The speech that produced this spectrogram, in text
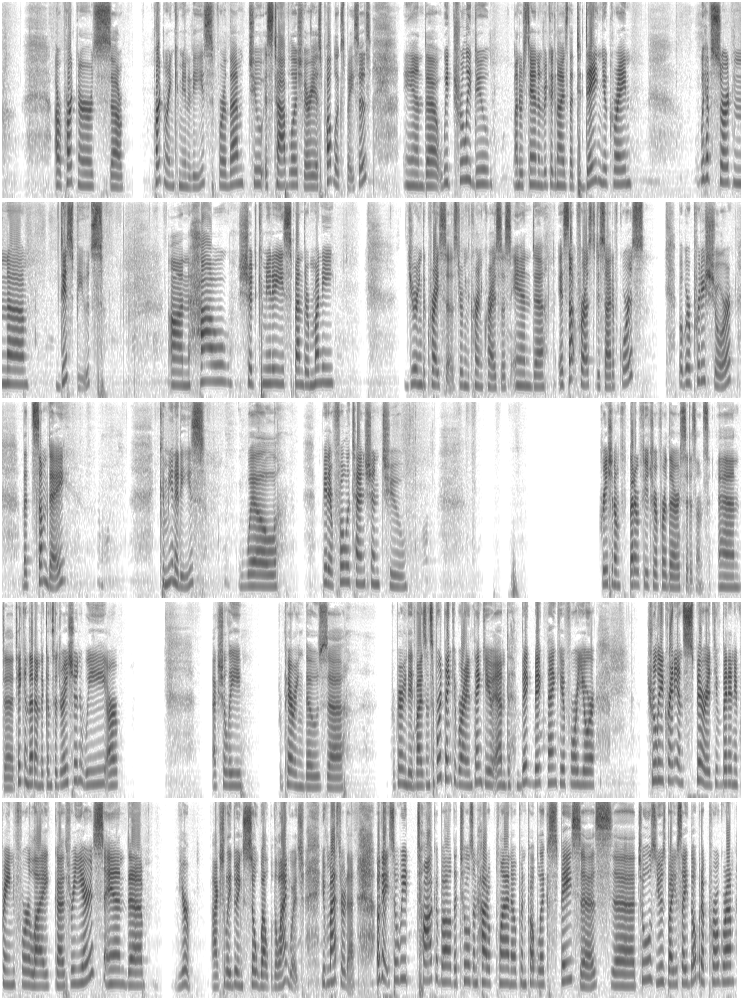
our partners, our partnering communities, for them to establish various public spaces. And uh, we truly do understand and recognize that today in Ukraine, we have certain uh, disputes on how should communities spend their money during the crisis, during the current crisis. And uh, it's not for us to decide, of course, but we're pretty sure that someday communities will pay their full attention to creation of better future for their citizens. And uh, taking that into consideration, we are actually preparing those uh, preparing the advice and support. Thank you, Brian. Thank you, and big big thank you for your truly Ukrainian spirit. You've been in Ukraine for like uh, three years, and uh, you're actually doing so well with the language. You've mastered that. Okay, so we talk about the tools on how to plan open public spaces. Uh, tools used by USAID Dobre program.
